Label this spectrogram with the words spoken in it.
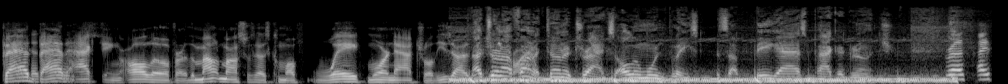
Bad, Pack bad grunch. acting all over. The Mountain Monsters has come off way more natural. These guys. are Nacho and I just found a ton of tracks all in one place. It's a big ass pack of grunch. Russ, I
